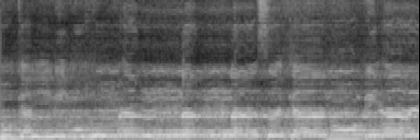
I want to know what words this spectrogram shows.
تكلمهم أن الناس كانوا بآياتنا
